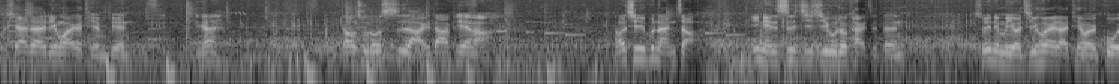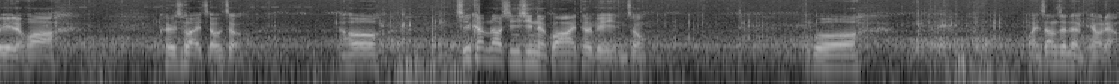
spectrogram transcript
我现在在另外一个田边，你看，到处都是啊，一大片啊。然后其实不难找，一年四季几乎都开着灯，所以你们有机会来田尾过夜的话，可以出来走走。然后其实看不到星星的光害特别严重，不过晚上真的很漂亮。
